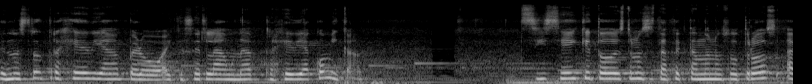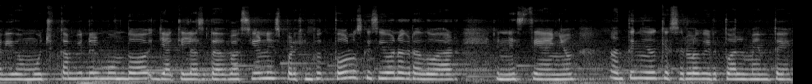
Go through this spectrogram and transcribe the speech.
es nuestra tragedia, pero hay que hacerla una tragedia cómica sí sé que todo esto nos está afectando a nosotros. Ha habido mucho cambio en el mundo, ya que las graduaciones, por ejemplo, todos los que se iban a graduar en este año han tenido que hacerlo virtualmente.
